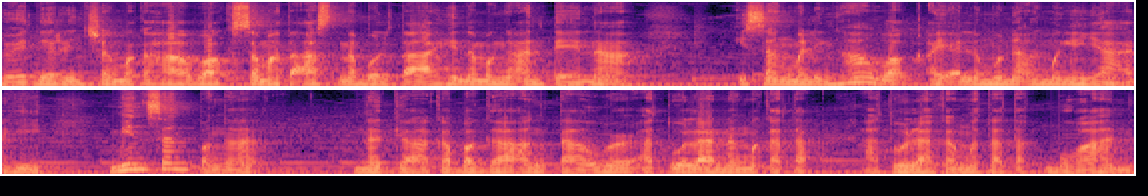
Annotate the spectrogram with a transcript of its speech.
Pwede rin siyang makahawak sa mataas na boltahe ng mga antena. Isang maling hawak ay alam mo na ang mangyayari. Minsan pa nga, nagkakabaga ang tower at wala nang makata at wala kang matatakbuhan.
